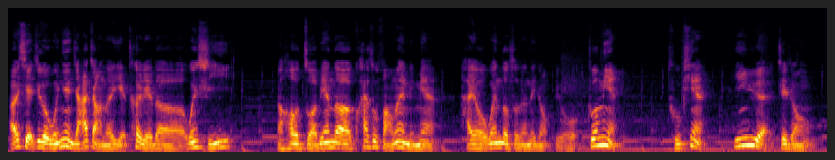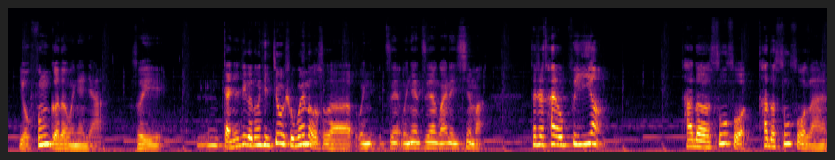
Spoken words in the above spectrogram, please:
而且这个文件夹长得也特别的 Win 十一，然后左边的快速访问里面还有 Windows 的那种，比如桌面、图片、音乐这种有风格的文件夹，所以嗯，感觉这个东西就是 Windows 的文资文件资源管理器嘛，但是它又不一样，它的搜索它的搜索栏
